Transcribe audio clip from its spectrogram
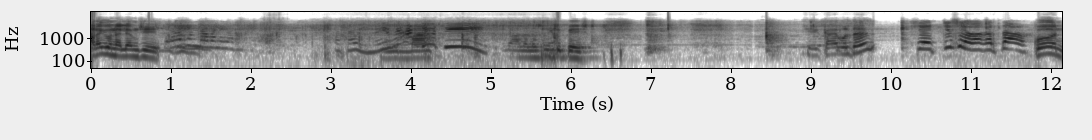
अरे घेऊन आली आमची. लसूणची पेस्ट काय बोलतोय? शेतची सेवा करता. कोण?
